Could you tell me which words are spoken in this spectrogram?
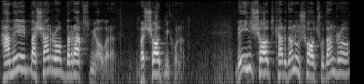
همه بشر را به رقص می آورد و شاد می کند به این شاد کردن و شاد شدن را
